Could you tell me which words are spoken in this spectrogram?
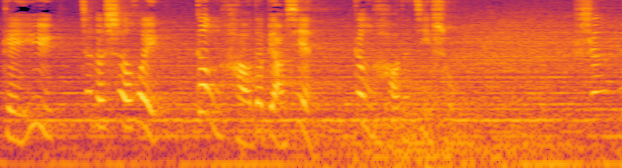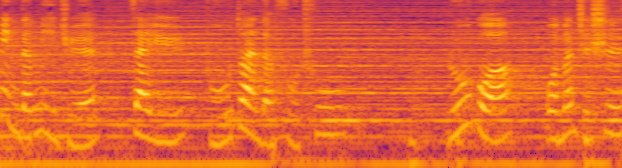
给予这个社会更好的表现、更好的技术。生命的秘诀在于不断的付出。如果我们只是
